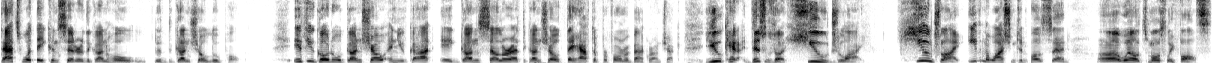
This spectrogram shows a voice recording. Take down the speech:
That's what they consider the gun hole, the gun show loophole. If you go to a gun show and you've got a gun seller at the gun show, they have to perform a background check. You can. This was a huge lie, huge lie. Even the Washington Post said, uh, "Well, it's mostly false."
